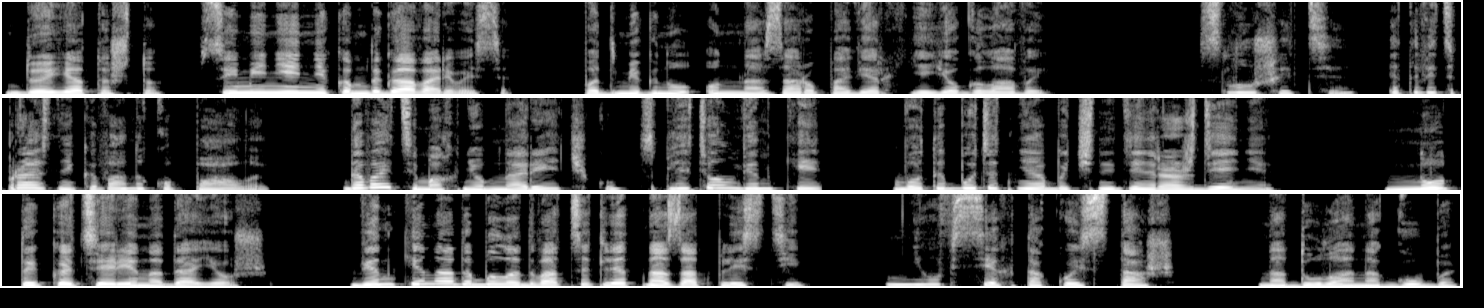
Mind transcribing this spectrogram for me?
«Да я-то что? С именинником договаривайся!» Подмигнул он Назару поверх ее головы. «Слушайте, это ведь праздник Ивана Купалы. Давайте махнем на речку, сплетем венки. Вот и будет необычный день рождения». «Ну ты, Катерина, даешь. Венки надо было двадцать лет назад плести». «Не у всех такой стаж», — надула она губы.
